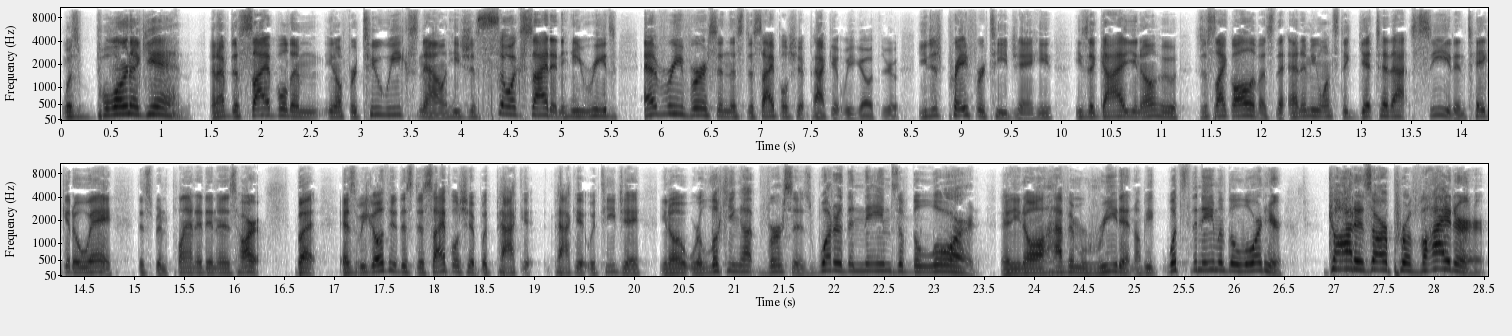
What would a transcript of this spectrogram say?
was born again. And I've discipled him, you know, for two weeks now, and he's just so excited. And he reads every verse in this discipleship packet we go through. You just pray for TJ. He, he's a guy, you know, who, just like all of us, the enemy wants to get to that seed and take it away that's been planted in his heart. But as we go through this discipleship with packet, packet with TJ, you know, we're looking up verses. What are the names of the Lord? And, you know, I'll have him read it, and I'll be, what's the name of the Lord here? God is our provider.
